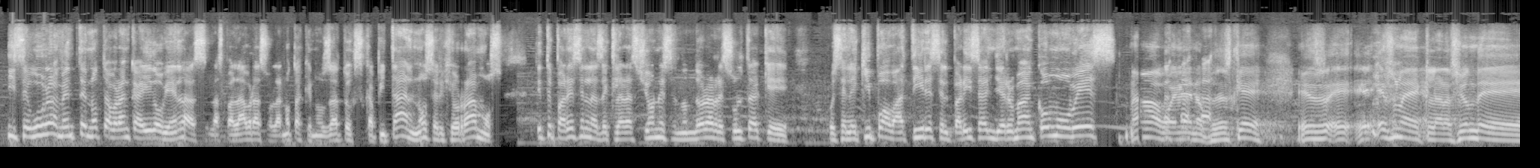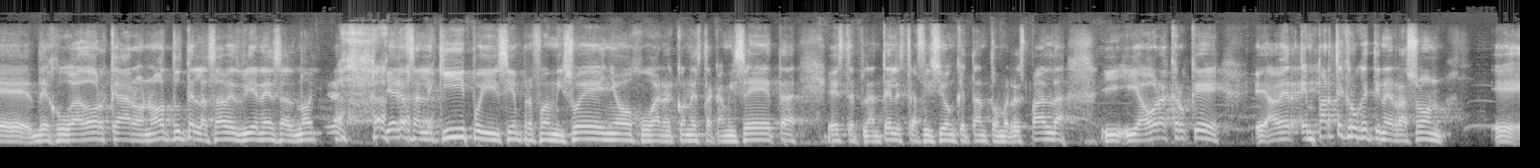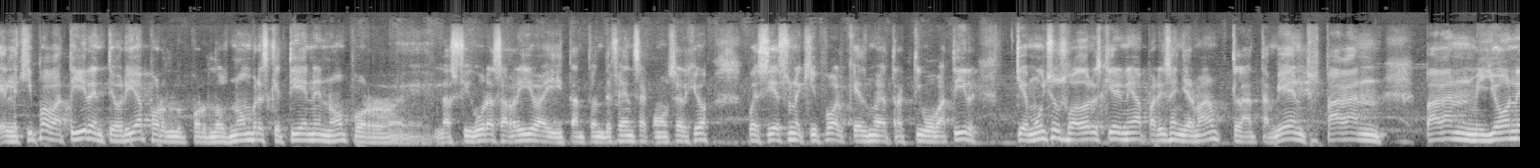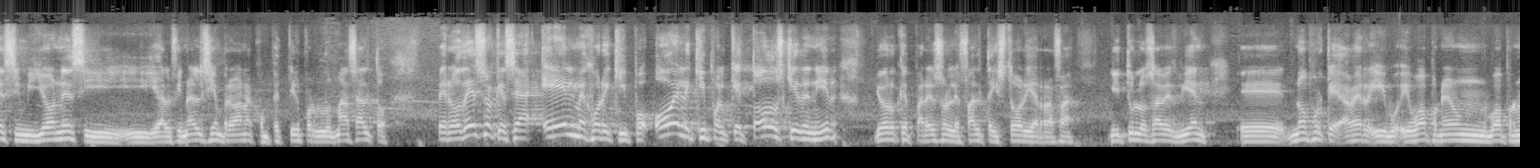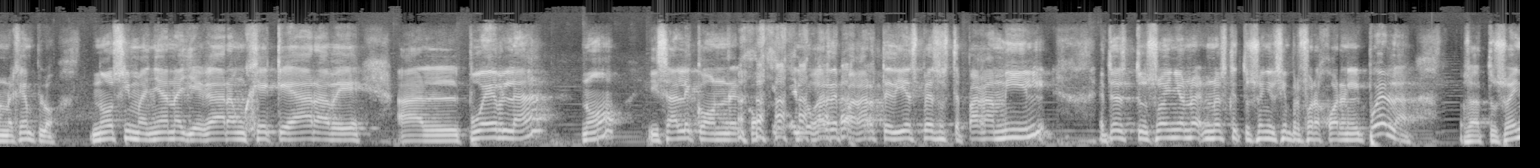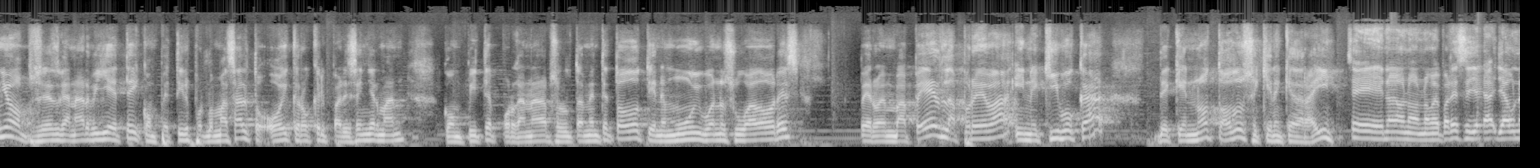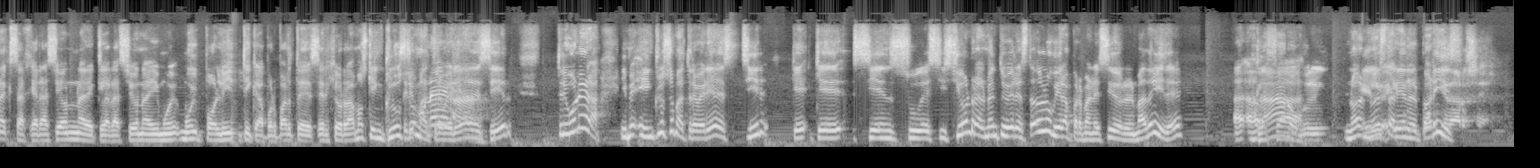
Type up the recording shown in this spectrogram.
Y seguramente no te habrán caído bien las, las palabras o la nota que nos da tu ex capitán, ¿no? Sergio Ramos. ¿Qué te parecen las declaraciones en donde ahora resulta que pues el equipo a batir es el Paris Saint Germain? ¿Cómo ves? No, bueno, pues es que es, eh, es una declaración de, jugador caro, ¿no? Tú te la sabes bien esas, ¿no? Llegas al equipo y siempre fue mi sueño jugar con esta camiseta, este plantel, esta afición que tanto me respalda. Y, y ahora creo que, eh, a ver, en parte creo que tiene razón. Eh, el equipo a batir, en teoría, por, por los nombres que tiene, ¿no? Por eh, las figuras arriba y tanto en defensa como Sergio, pues sí es un equipo al que es muy atractivo batir. Que muchos jugadores quieren ir a París Saint Germain, también pues, pagan, pagan millones y millones y, y al final siempre van a competir por lo más alto. Pero de eso que sea el mejor equipo o el equipo al que todos quieren ir, yo creo que para eso le falta historia, Rafa. Y tú lo sabes bien. Eh, no porque, a ver, y, voy a poner un, voy a poner un ejemplo. No si mañana llegara un jeque árabe al Puebla, ¿no? Y sale con, en lugar de pagarte 10 pesos, te paga mil. Entonces tu sueño no, no es que tu sueño siempre fuera jugar en el Puebla o sea, tu sueño pues, es ganar billete y competir por lo más alto. Hoy creo que el Paris Saint Germain compite por ganar absolutamente todo, tiene muy buenos jugadores, pero Mbappé es la prueba inequívoca de que no todos se quieren quedar ahí. Sí, no, no, no, me parece ya, ya una exageración, una declaración ahí muy, muy política por parte de Sergio Ramos, que incluso me atrevería a decir, tribunera, y incluso me atrevería a decir que, que si en su decisión realmente hubiera estado, él hubiera permanecido en el Madrid, ¿eh? Ah, ah, claro, no, estaría en el París.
